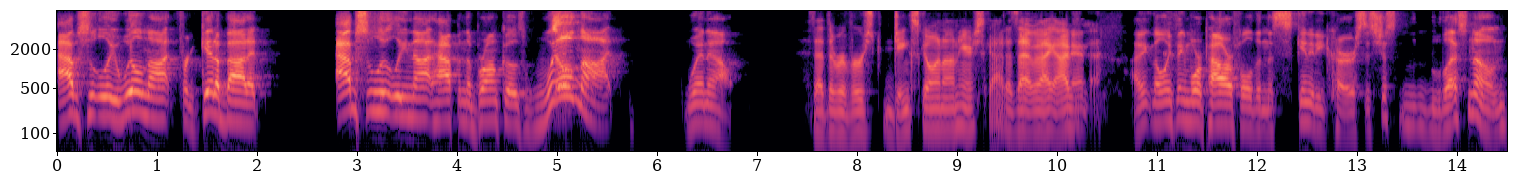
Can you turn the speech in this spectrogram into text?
Absolutely will not. Forget about it. Absolutely not happen. The Broncos will not win out. Is that the reverse jinx going on here, Scott? Is that I? I, I think the only thing more powerful than the Skinnity curse, it's just less known,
